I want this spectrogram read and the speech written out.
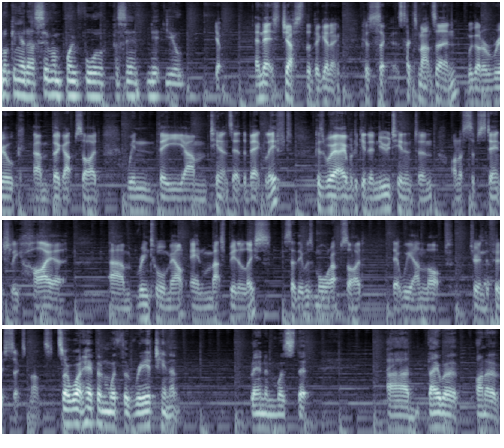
looking at a 7.4% net yield. Yep. And that's just the beginning because six, six, months in, we got a real um, big upside when the um, tenants at the back left because we were able to get a new tenant in on a substantially higher um, rental amount and much better lease. So there was more upside that we unlocked during the first six months. So what happened with the rear tenant, Brandon, was that uh, they were on a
